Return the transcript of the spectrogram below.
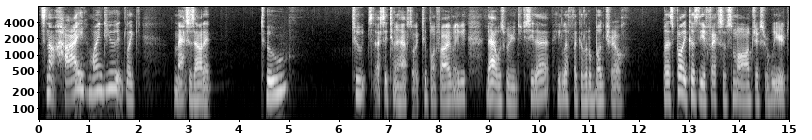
it's not high, mind you. It like maxes out at two, two. I say two and a half, so like two point five maybe. That was weird. Did you see that? He left like a little bug trail, but that's probably because the effects of small objects are weird.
